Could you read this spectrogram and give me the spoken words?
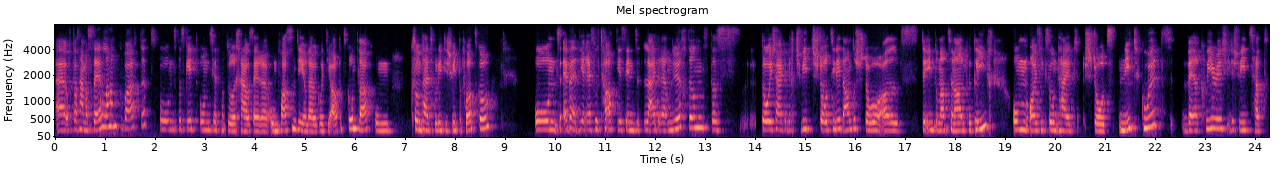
auf das haben wir sehr lange gewartet und das gibt uns jetzt natürlich auch sehr umfassende und auch eine gute Arbeitsgrundlage, um gesundheitspolitisch weiter vorzugehen. Und eben, die Resultate die sind leider ernüchternd. Das, da ist eigentlich die Schweiz steht sie nicht anders da als der internationale Vergleich. Um unsere Gesundheit steht es nicht gut. Wer queer ist in der Schweiz, hat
